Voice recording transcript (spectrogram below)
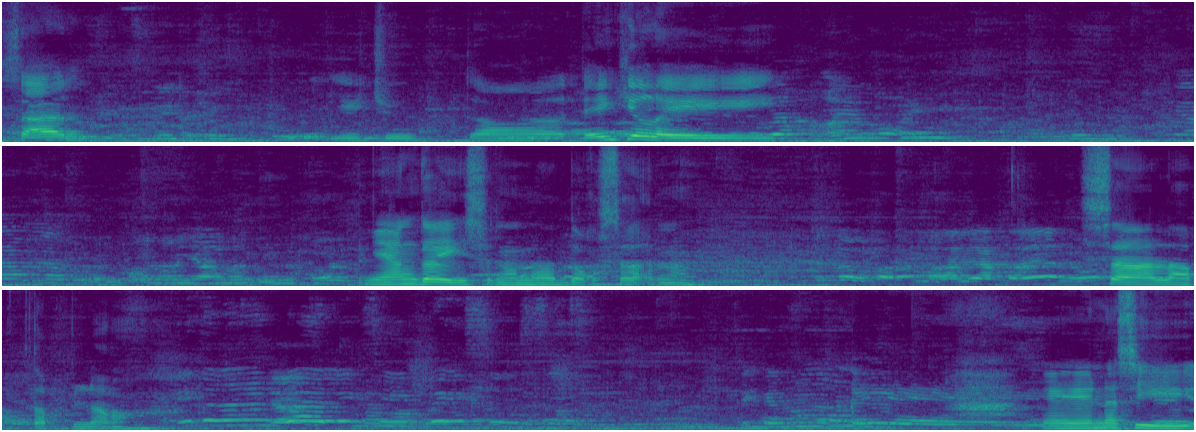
Saan? YouTube. Uh, thank you, Lay. Yan guys, nanonood ako sa ano. Sa laptop lang. Eh, nasi,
